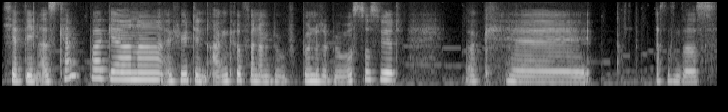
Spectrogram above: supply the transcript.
Ich hätte den als Kämpfer gerne. Erhöht den Angriff, wenn ein Verbündeter bewusstlos wird. Okay. Was ist denn das?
